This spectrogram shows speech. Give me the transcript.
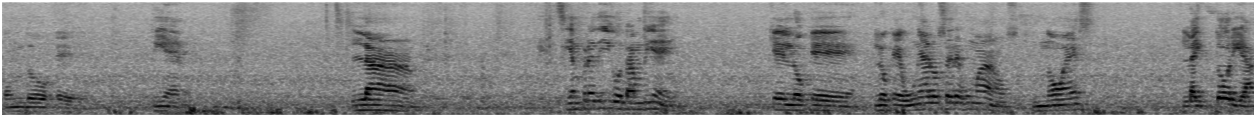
fondo eh, tiene. La, siempre digo también que lo que lo que une a los seres humanos no es la historia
